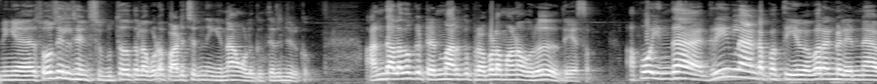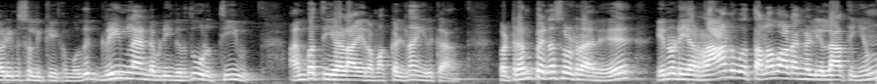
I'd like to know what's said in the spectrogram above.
நீங்கள் சோசியல் சயின்ஸ் புத்தகத்தில் கூட படிச்சிருந்தீங்கன்னா உங்களுக்கு தெரிஞ்சிருக்கும். அந்த அளவுக்கு டென்மார்க் பிரபலமான ஒரு தேசம். அப்போது இந்த கிரீன்லேண்டை பற்றிய விவரங்கள் என்ன அப்படின்னு சொல்லி கேட்கும்போது கிரீன்லேண்ட் அப்படிங்கிறது ஒரு தீவு. ஐம்பத்தி ஏழாயிரம் மக்கள் தான் இருக்காங்க. இப்போ ட்ரம்ப் என்ன சொல்கிறாரு என்னுடைய இராணுவ தளவாடங்கள் எல்லாத்தையும்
